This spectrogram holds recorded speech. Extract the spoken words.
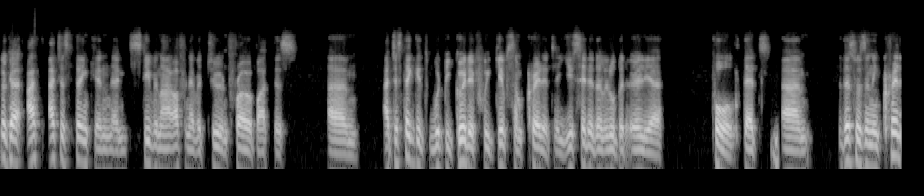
Look, uh, I I just think, and and Steve and I often have a to and fro about this. Um, I just think it would be good if we give some credit. You said it a little bit earlier, Paul, that um, this was an incredible.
